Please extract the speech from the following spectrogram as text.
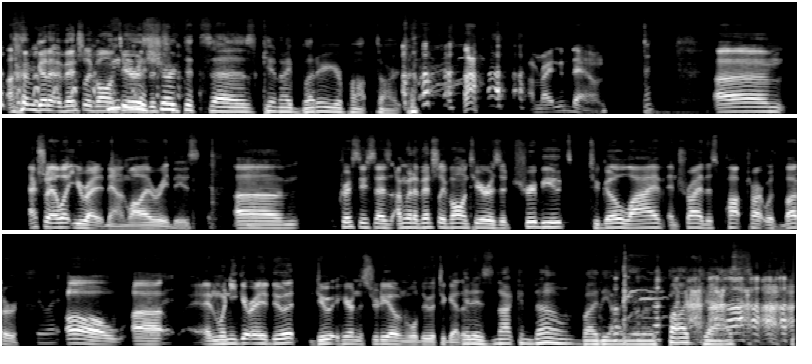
I'm going to eventually We volunteer need a as a shirt that says, "Can I butter your pop tart?" I'm writing it down. Um, actually, I'll let you write it down while I read these. Um, Christy says, I'm going to eventually volunteer as a tribute to go live and try this Pop Tart with butter. Do it. Oh, uh, Do it. and when you get ready to do it, do it here in the studio and we'll do it together. it is not condoned by the Audio Roast podcast.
